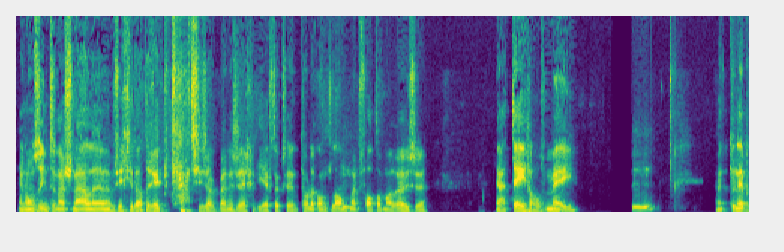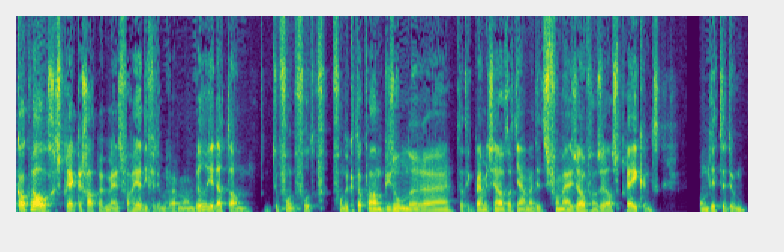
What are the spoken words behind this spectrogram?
en onze internationale, hoe zeg je dat? Reputatie zou ik bijna zeggen, die heeft ook een tolerant land. Maar het valt allemaal reuze ja, tegen of mee. Mm toen heb ik ook wel gesprekken gehad met mensen van, ja, die vinden, waarom wil je dat dan? Toen vond, vond, vond ik het ook wel een bijzonder uh, dat ik bij mezelf dacht, ja, maar dit is voor mij zo vanzelfsprekend om dit te doen.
